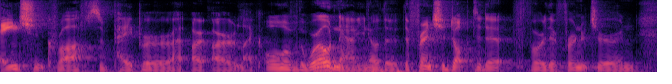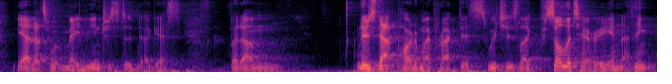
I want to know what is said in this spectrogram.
ancient crafts of paper are, are like all over the world now. You know, the the French adopted it for their furniture, and yeah, that's what made me interested, I guess. But um, there's that part of my practice which is like solitary and i think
